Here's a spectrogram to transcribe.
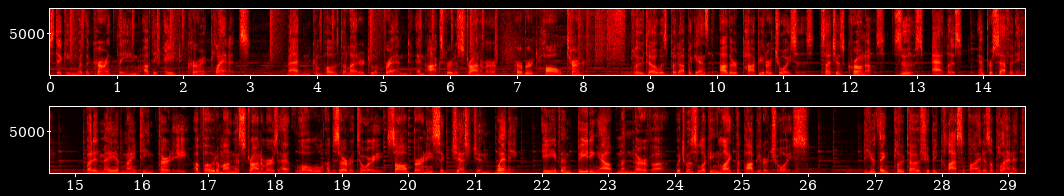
sticking with the current theme of the eight current planets. Madan composed a letter to a friend, an Oxford astronomer, Herbert Hall Turner, Pluto was put up against other popular choices, such as Kronos, Zeus, Atlas, and Persephone. But in May of 1930, a vote among astronomers at Lowell Observatory saw Burney's suggestion winning, even beating out Minerva, which was looking like the popular choice. Do you think Pluto should be classified as a planet?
